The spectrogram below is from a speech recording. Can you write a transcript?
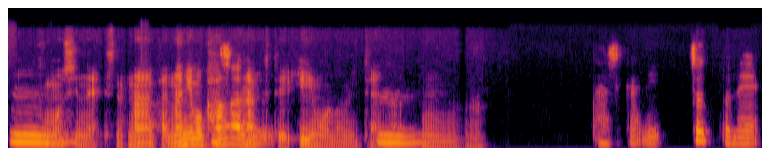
かかもしれないですね。なんか何も考えなくていいものみたいな。確かに。ちょっとね、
